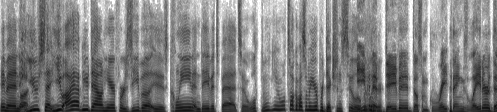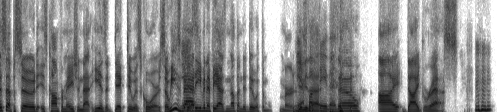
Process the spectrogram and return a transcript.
Hey man, But- you said you. I have you down here for Zeba is clean and David's bad. So we'll you know, we'll talk about some of your predictions too a little Even bit later. if David does some great things later, this episode is confirmation that he is a dick to his core. So he's bad even if he has nothing to do with the murder. Give yeah, fuck that. David. Now I digress.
